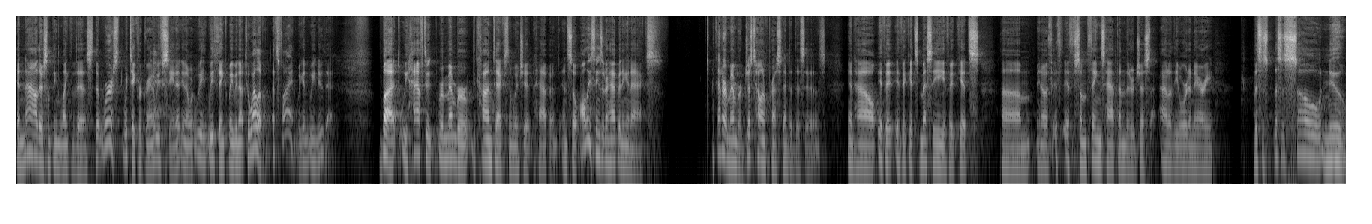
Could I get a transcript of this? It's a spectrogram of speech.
And now there's something like this that we're, we take for granted. We've seen it. You know, we, we think maybe not too well of it. That's fine. We can, we do that. But we have to remember the context in which it happened. And so all these things that are happening in Acts, I've got to remember just how unprecedented this is and how if it, if it gets messy, if it gets, um, you know, if, if, if some things happen that are just out of the ordinary, this is, this is so new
